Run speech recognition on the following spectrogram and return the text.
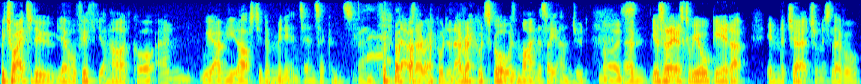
We tried to do level fifty on hardcore, and we only lasted a minute and ten seconds, and that was our record. And our record score was minus eight hundred. nice. Um, it was hilarious because we all geared up in the church on this level,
